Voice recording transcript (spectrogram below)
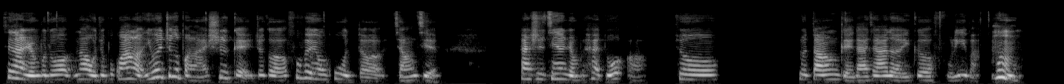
现在人不多，那我就不关了，因为这个本来是给这个付费用户的讲解，但是今天人不太多啊，就就当给大家的一个福利吧。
